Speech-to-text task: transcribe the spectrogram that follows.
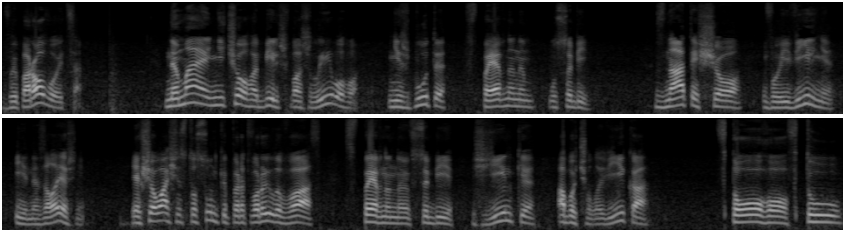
випаровується. Немає нічого більш важливого, ніж бути впевненим у собі, знати, що ви вільні і незалежні. Якщо ваші стосунки перетворили вас з впевненої в собі жінки або чоловіка, в того, в ту,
